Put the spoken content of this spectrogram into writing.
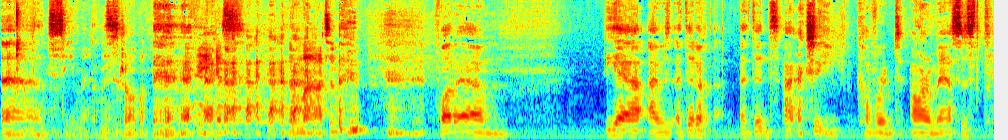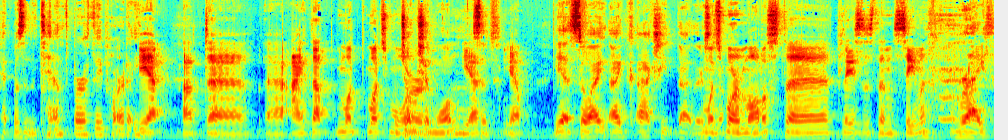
Uh. He's dropping. Vegas. Imagine. But um, yeah, I was I did a I did I actually covered RMS's te- was it the tenth birthday party? Yeah. At uh, uh, I that much much more Junction One, Yeah. Yeah. Yeah. So I, I actually that, there's Much an- more modest uh, places than SEMA. right.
